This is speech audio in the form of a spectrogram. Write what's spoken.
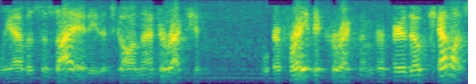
We have a society that's gone that direction. We're afraid to correct them for fear they'll kill us.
